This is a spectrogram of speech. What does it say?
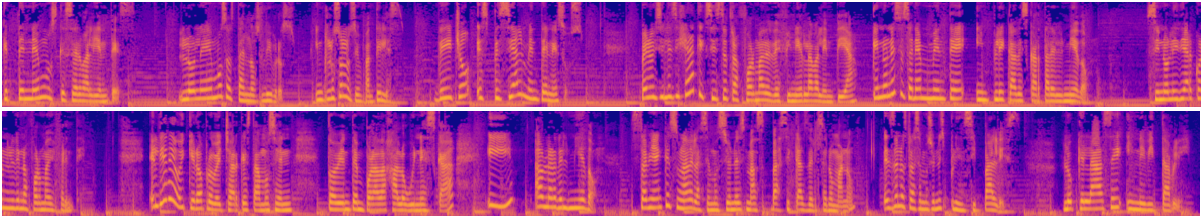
que tenemos que ser valientes. Lo leemos hasta en los libros, incluso en los infantiles. De hecho, especialmente en esos. Pero ¿y si les dijera que existe otra forma de definir la valentía? Que no necesariamente implica descartar el miedo, sino lidiar con él de una forma diferente. El día de hoy quiero aprovechar que estamos en todavía en temporada halloweenesca y hablar del miedo. ¿Sabían que es una de las emociones más básicas del ser humano? Es de nuestras emociones principales, lo que la hace inevitable.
